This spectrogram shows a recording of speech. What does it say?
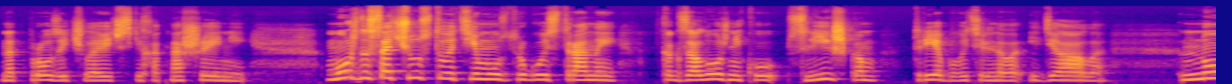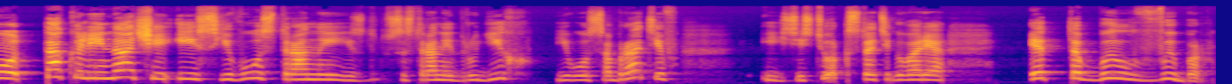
над прозой человеческих отношений. Можно сочувствовать ему, с другой стороны, как заложнику слишком требовательного идеала. Но так или иначе и с его стороны, и со стороны других его собратьев и сестер, кстати говоря, это был выбор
